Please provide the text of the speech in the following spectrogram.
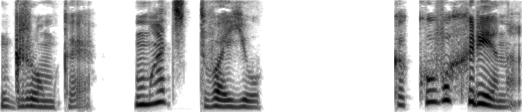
громкое «Мать твою!» «Какого хрена?»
